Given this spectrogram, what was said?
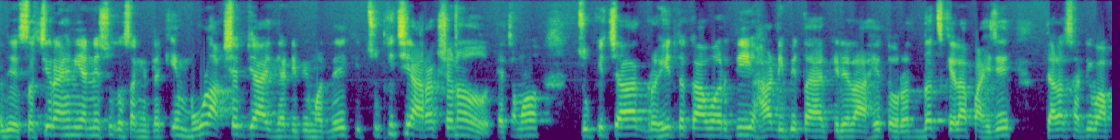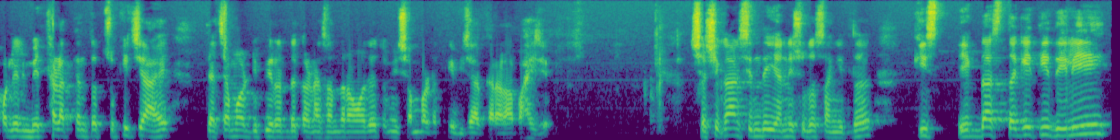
म्हणजे सचिन रायन यांनी सुद्धा सांगितलं की मूळ आक्षेप जे आहेत ह्या डीपी मधले की चुकीची आरक्षणं त्याच्यामुळं चुकीच्या ग्रहितकावरती हा डीपी तयार केलेला आहे तो रद्दच केला पाहिजे. त्यासाठी वापरलेली मेथड अत्यंत चुकीची आहे. त्याच्यामुळे डीपी रद्द करण्यासंदर्भामध्ये तुम्ही शंभर टक्के विचार करायला पाहिजे. शशिकांत शिंदे यांनी सुद्धा सांगितलं की एकदा स्थगिती दिली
